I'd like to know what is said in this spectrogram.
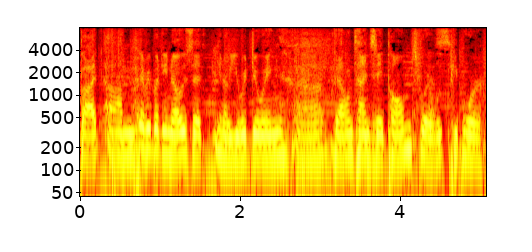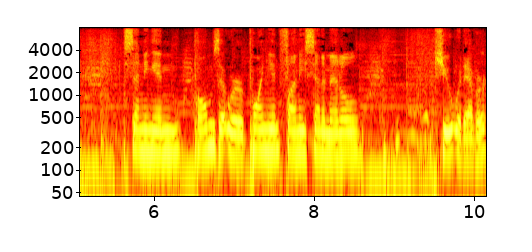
But um, everybody knows that you know you were doing uh, Valentine's Day poems where we, people were sending in poems that were poignant, funny, sentimental, cute, whatever.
